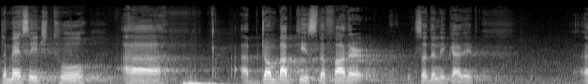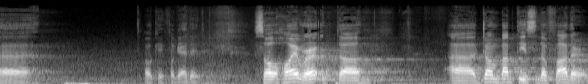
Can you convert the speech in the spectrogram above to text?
the message to uh, uh John Baptist, the father, suddenly got it uh, okay, forget it. So, however, the uh, John Baptist, the father,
